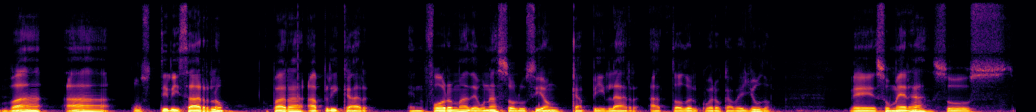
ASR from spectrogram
va a utilizarlo para aplicar en forma de una solución capilar a todo el cuero cabelludo. Eh, sumerja sus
